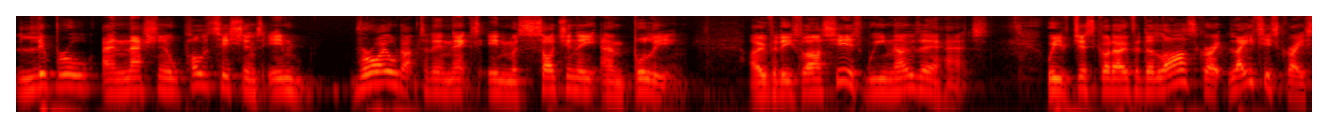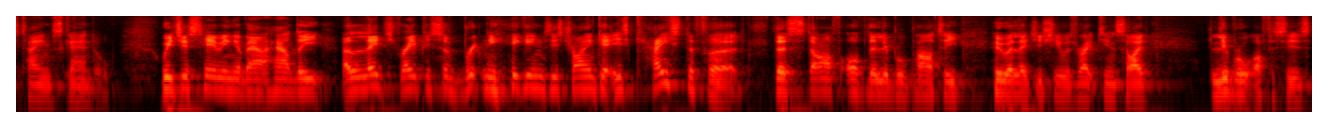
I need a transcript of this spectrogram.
liberal and national politicians embroiled up to their necks in misogyny and bullying over these last years. We know there has. We've just got over the last great, latest Grace Tame scandal. We're just hearing about how the alleged rapist of Brittany Higgins is trying to get his case deferred. The staff of the Liberal Party who alleges she was raped inside Liberal offices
